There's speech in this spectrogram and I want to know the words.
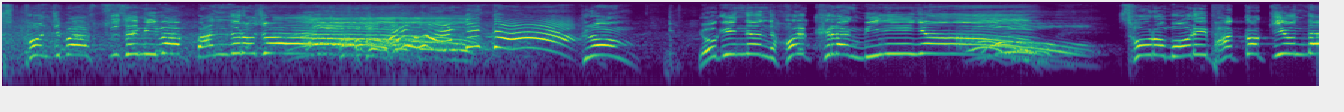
스펀지밥 수세미밥 만들어줘. 아이고 안 된다. 그럼 여기 있는 헐크랑 미니 인형 서로 머리 바꿔 끼운다.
